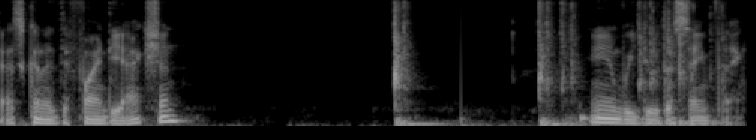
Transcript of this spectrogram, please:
That's going to define the action. And we do the same thing.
